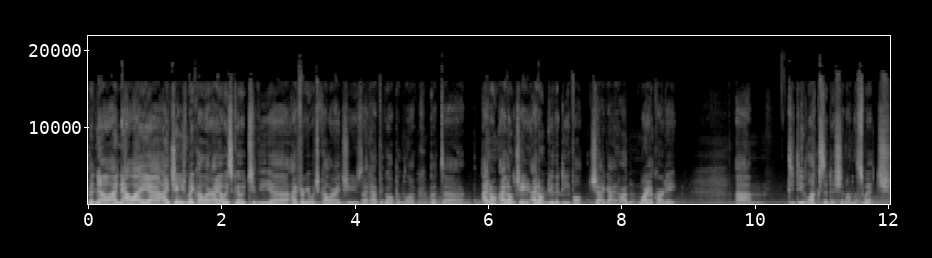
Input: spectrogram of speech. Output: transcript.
but no, I, now I uh, I changed my color. I always go to the uh, I forget which color I choose. I'd have to go up and look, but uh, I don't I don't change. I don't do the default Shy Guy on Mario Kart 8. Um, the deluxe edition on the Switch.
